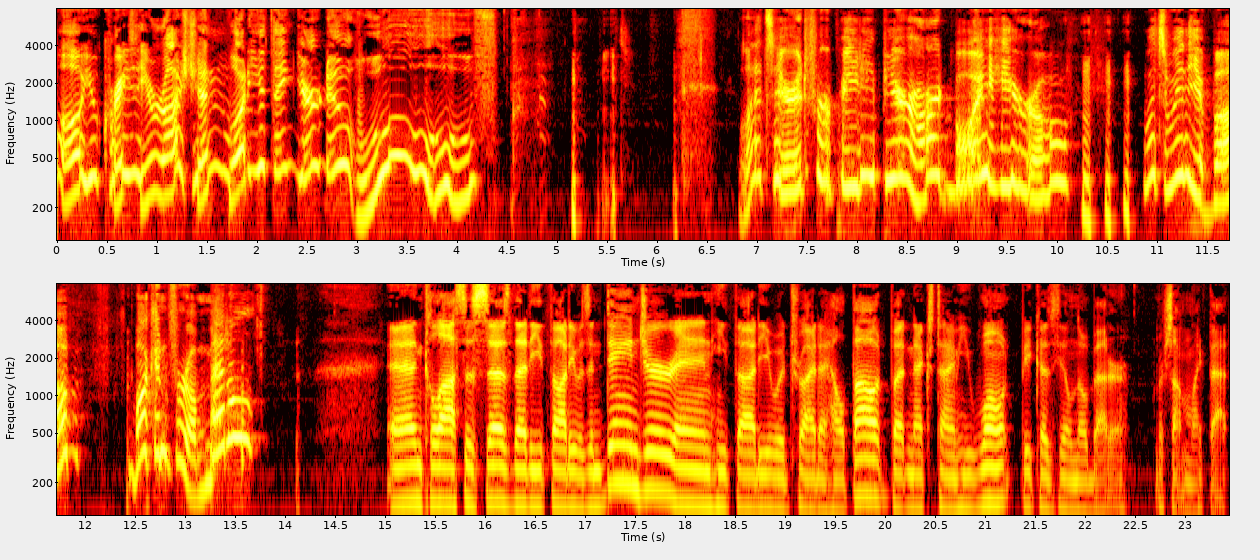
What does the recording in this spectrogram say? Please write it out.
oh, you crazy Russian! What do you think you're doing? Woof! Let's hear it for Petey Pureheart Boy Hero. What's with you, bub? Bucking for a medal? And Colossus says that he thought he was in danger and he thought he would try to help out, but next time he won't because he'll know better, or something like that.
